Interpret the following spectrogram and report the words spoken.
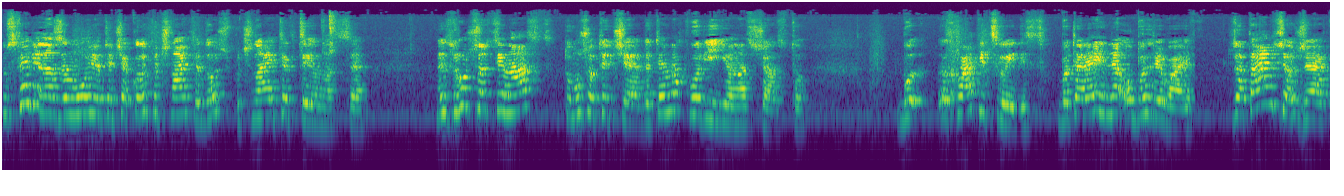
Ну, скелі на зимою тече, коли починається дощ, починає текти у нас все. Незручності нас, тому що тече, дитина хворіє у нас часто. Бо хватить виліз, батареї не обігрівають. Звертаємося в ЖЕК.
